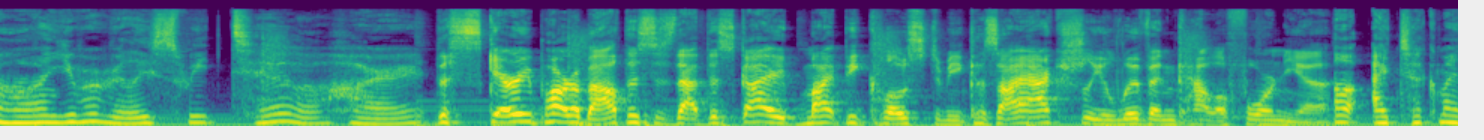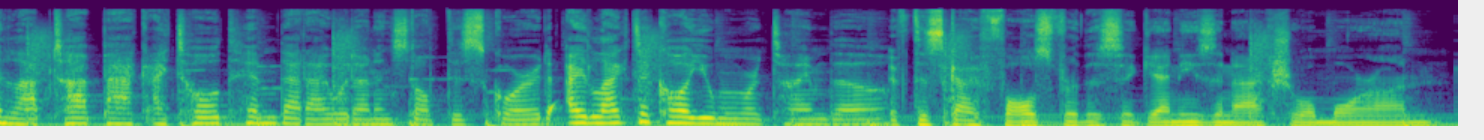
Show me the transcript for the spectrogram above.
Oh, you were really sweet too, heart. The scary part about this is that this guy might be close to me because I actually live in California. Oh, I took my laptop back. I told him that I would uninstall Discord. I'd like to call you one more time though. If this guy falls for this again, he's an actual moron.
